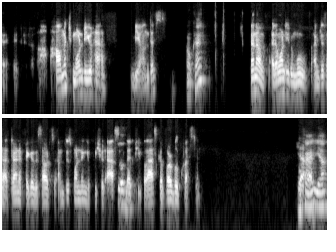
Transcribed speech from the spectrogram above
uh, how much more do you have beyond this? Okay, No, no, I don't want you to move. I'm just uh, trying to figure this out. So I'm just wondering if we should ask, So let people ask a verbal question. okay, yeah.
